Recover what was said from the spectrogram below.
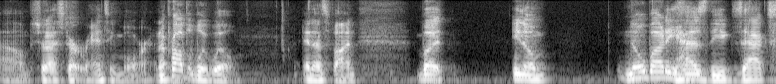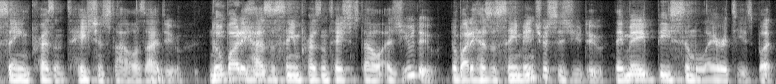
Um, should I start ranting more? And I probably will, and that's fine. But, you know, nobody has the exact same presentation style as I do. Nobody has the same presentation style as you do. Nobody has the same interests as you do. They may be similarities, but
